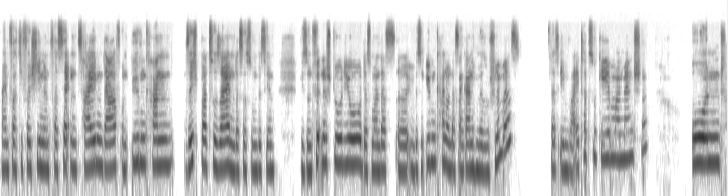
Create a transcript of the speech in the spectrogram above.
einfach die verschiedenen Facetten zeigen darf und üben kann, sichtbar zu sein. Und dass das so ein bisschen wie so ein Fitnessstudio, dass man das äh, ein bisschen üben kann und das dann gar nicht mehr so schlimm ist, das eben weiterzugeben an Menschen. Und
